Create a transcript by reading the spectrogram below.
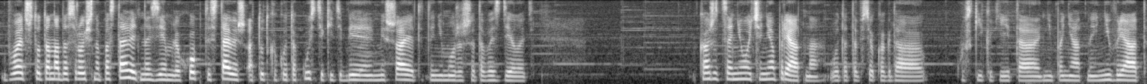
бывает что-то надо срочно поставить на землю, хоп, ты ставишь, а тут какой-то кустик и тебе мешает, и ты не можешь этого сделать кажется не очень опрятно. Вот это все, когда куски какие-то непонятные, не в ряд.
